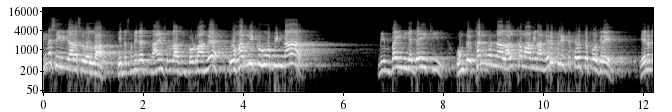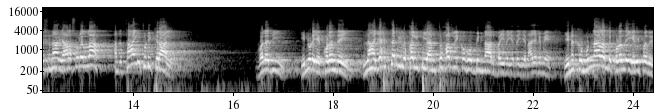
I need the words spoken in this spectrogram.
என்ன செய்கிறீர்கள் யார சொல்லலாம் என்று சொன்ன நேரத்தில் நாயம் சொல்லலாசன் சொல்றாங்க பின்னார். உங்கள் கண் முன்னால் அல்கமாவை நான் நெருப்பிலிட்டு கொளுத்த போகிறேன். ஏனென்று சொன்னால் யார சொல்லலாம் அந்த தாய் துடிக்கிறாள். வலதி என்னுடைய குழந்தை லா யஹ்தமிலு கல்பி அன் துஹர்ரிக்குஹு பின்னார் பைன எதைய நாயகமே எனக்கு முன்னால் அந்த குழந்தை எரிப்பது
